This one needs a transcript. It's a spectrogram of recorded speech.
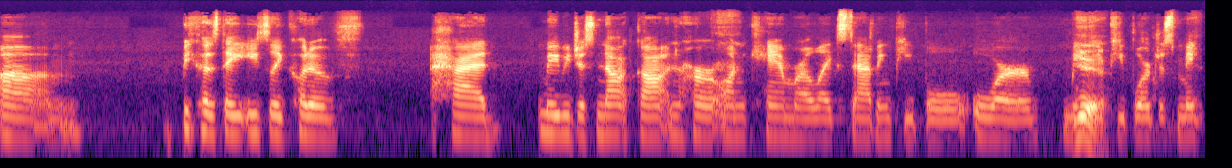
Um, because they easily could have had maybe just not gotten her on camera like stabbing people, or maybe Yeah. people are just making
